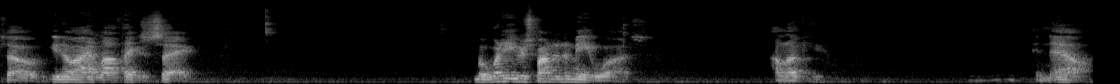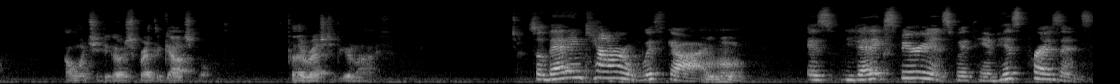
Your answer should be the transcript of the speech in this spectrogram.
So, you know, I had a lot of things to say. But what he responded to me was, I love you. And now I want you to go spread the gospel for the rest of your life. So that encounter with God hmm is that experience with Him, His presence,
